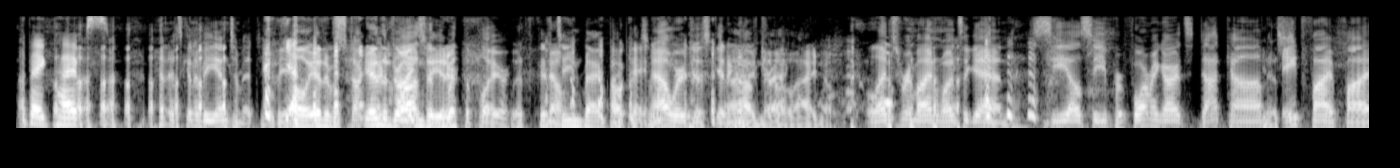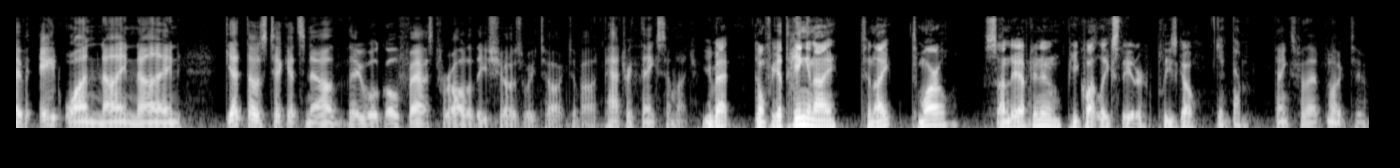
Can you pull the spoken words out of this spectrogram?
the bagpipes. and it's going to be intimate. You'll be oh, in, stuck in in, the a Dryden closet Theater with the player. with No. 15 bagpipers. Okay, now we're just getting I off know, track. I know. Let's remind once again clcperformingarts.com, Yes. 855 8199. Get those tickets now. They will go fast for all of these shows we talked about. Patrick, thanks so much. You bet. Don't forget the King and I tonight, tomorrow, Sunday afternoon, Pequot Lakes Theater. Please go. Get them. Thanks for that plug, too.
